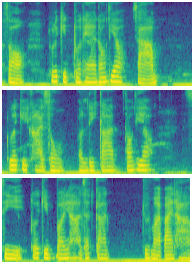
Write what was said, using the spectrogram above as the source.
2. ธุรกิจตัวแทนท่องเที่ยว 3. ธุรกิจขายส่งบริการท่องเที่ยว 4. ธุรกิจบริหารจัดการจุดหมายปลายทาง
